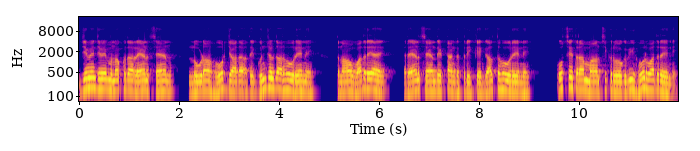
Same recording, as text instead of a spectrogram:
ਜਿਵੇਂ-ਜਿਵੇਂ ਮਨੁੱਖ ਦਾ ਰਹਿਣ ਸਹਿਣ ਲੋੜਾਂ ਹੋਰ ਜ਼ਿਆਦਾ ਅਤੇ ਗੁੰਝਲਦਾਰ ਹੋ ਰਹੇ ਨੇ, ਤਣਾਅ ਵੱਧ ਰਿਹਾ ਹੈ ਰਹਿਣ ਸਹਿਣ ਦੇ ਢੰਗ ਤਰੀਕੇ ਗਲਤ ਹੋ ਰਹੇ ਨੇ, ਉਸੇ ਤਰ੍ਹਾਂ ਮਾਨਸਿਕ ਰੋਗ ਵੀ ਹੋਰ ਵੱਧ ਰਹੇ ਨੇ।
